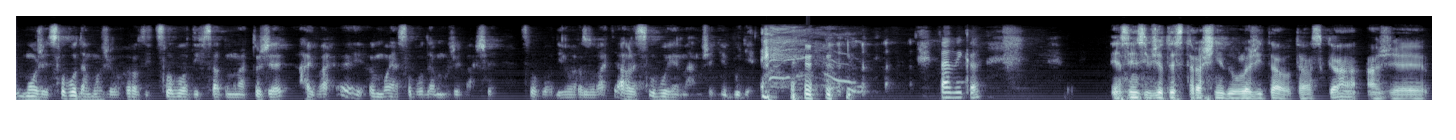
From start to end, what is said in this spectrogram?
môže, sloboda môže ohroziť slobody vzhľadom na to, že aj va, moja sloboda môže vaše slobody ohrozovať, ale slubujem vám, že nebude. Pán Miko. Ja si myslím, že to je strašne dôležitá otázka a že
